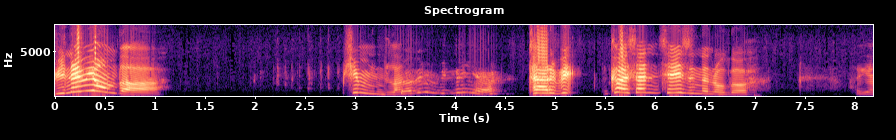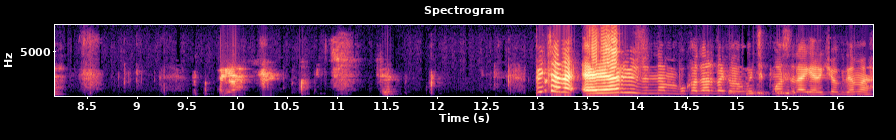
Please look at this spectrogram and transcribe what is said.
Binemiyorum da. Şimdi lan. Ya değil mi bildin ya? Terbi... Kanka sen şey yüzünden oldu. Hadi gel. Bir tane eğer yüzünden bu kadar da kavga çıkmasına gerek yok değil mi?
